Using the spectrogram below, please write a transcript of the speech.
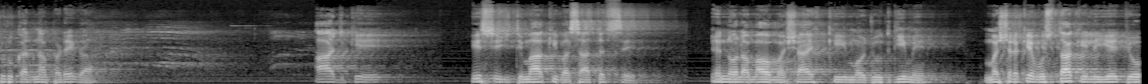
شروع کرنا پڑے گا۔ آج کے اس اجتماع کی وساطت سے ان علماء و مشائق کی موجودگی میں مشرق وسطیٰ کے لیے جو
